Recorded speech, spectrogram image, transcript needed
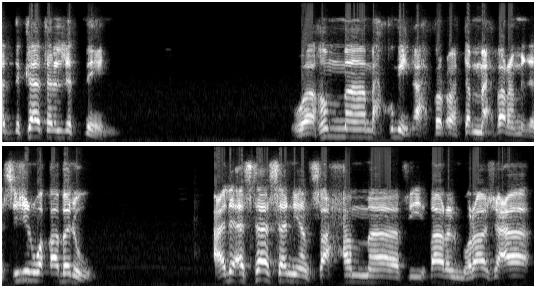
الدكاترة الاثنين. وهم محكومين احضر تم احضارهم من السجن وقابلوه. على أساس أن ينصحهم في إطار المراجعة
